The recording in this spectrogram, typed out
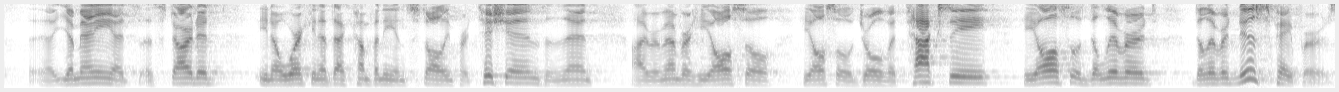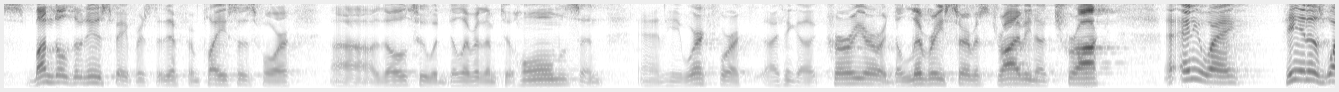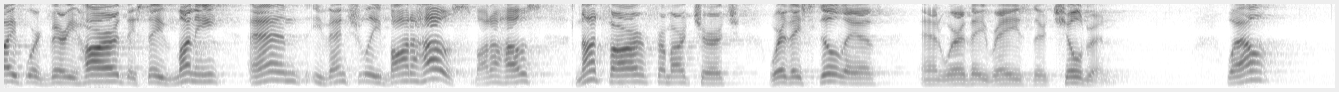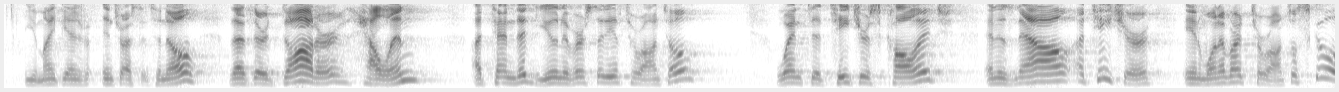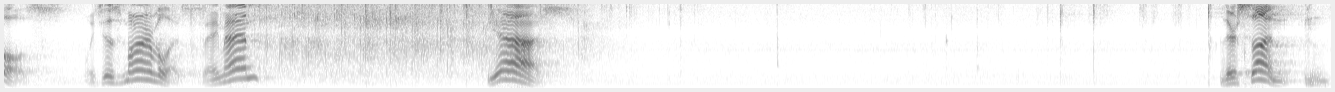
Yemane had started, you know, working at that company installing partitions, and then I remember he also he also drove a taxi. He also delivered delivered newspapers, bundles of newspapers to different places for uh, those who would deliver them to homes. And, and he worked for, I think, a courier or delivery service, driving a truck. Anyway, he and his wife worked very hard. They saved money and eventually bought a house, bought a house not far from our church where they still live and where they raise their children. Well, you might be interested to know that their daughter, Helen, attended University of Toronto, went to Teachers College, and is now a teacher in one of our Toronto schools, which is marvelous. Amen? Yes. Their son,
